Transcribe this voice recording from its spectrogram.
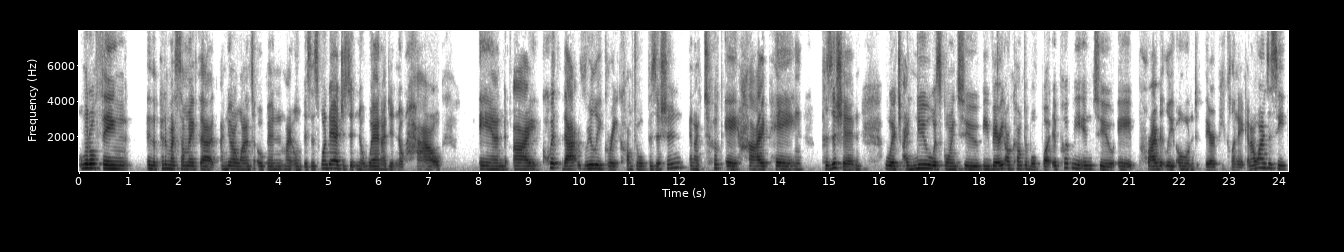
little thing in the pit of my stomach that I knew I wanted to open my own business one day. I just didn't know when, I didn't know how. And I quit that really great, comfortable position and I took a high paying position, which I knew was going to be very uncomfortable, but it put me into a privately owned therapy clinic. And I wanted to see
